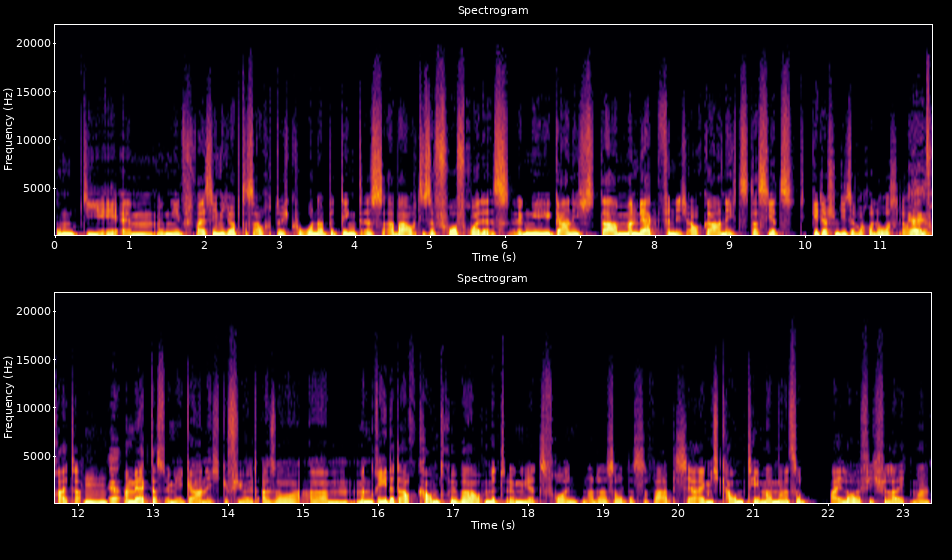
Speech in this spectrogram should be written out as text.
um die EM. Irgendwie weiß ich nicht, ob das auch durch Corona bedingt ist, aber auch diese Vorfreude ist irgendwie gar nicht da. Man merkt, finde ich, auch gar nichts. Das jetzt geht ja schon diese Woche los, glaube ich, ja, am Freitag. Mhm. Ja. Man merkt das irgendwie gar nicht gefühlt. Also ähm, man redet auch kaum drüber, auch mit irgendwie jetzt Freunden oder so. Das war bisher eigentlich kaum Thema, mal so beiläufig vielleicht mal.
